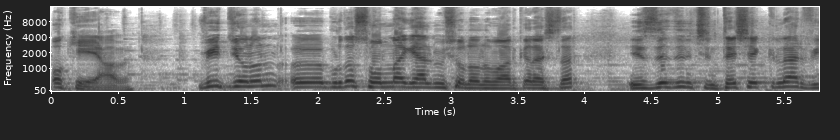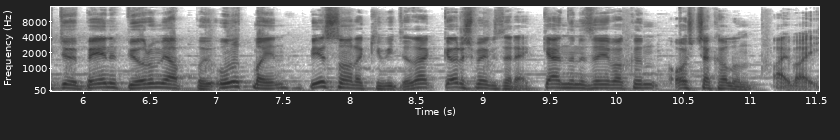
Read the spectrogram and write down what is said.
Okey abi. Videonun e, burada sonuna gelmiş olalım arkadaşlar. İzlediğiniz için teşekkürler. Videoyu beğenip yorum yapmayı unutmayın. Bir sonraki videoda görüşmek üzere. Kendinize iyi bakın. Hoşçakalın. Bay bay.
